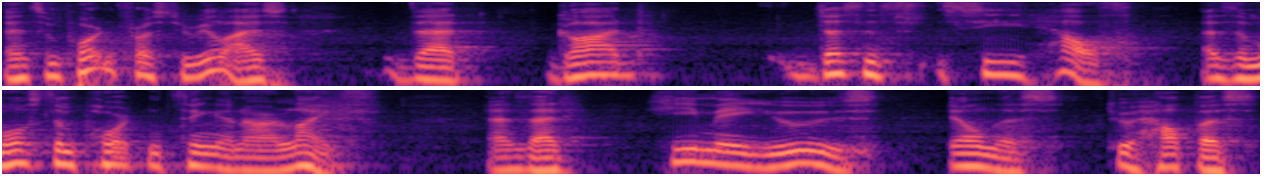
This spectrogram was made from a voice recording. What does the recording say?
And it's important for us to realize that God doesn't see health as the most important thing in our life, and that He may use illness to help us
